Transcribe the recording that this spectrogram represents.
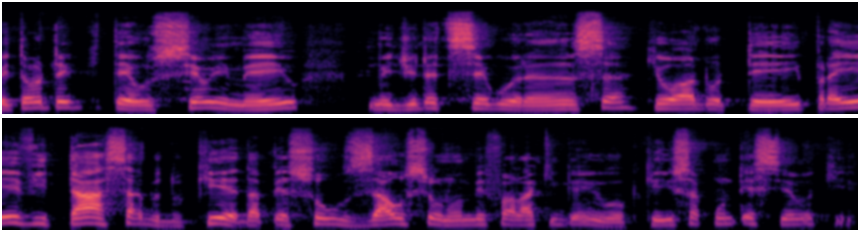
Então eu tenho que ter o seu e-mail, medida de segurança que eu adotei para evitar, sabe do que? Da pessoa usar o seu nome e falar que ganhou, porque isso aconteceu aqui.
